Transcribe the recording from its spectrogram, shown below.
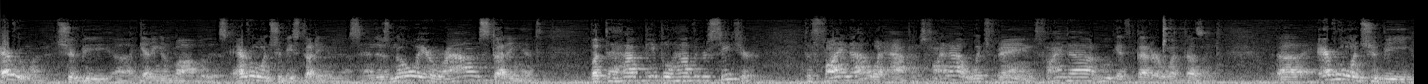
everyone should be uh, getting involved with this. Everyone should be studying this. And there's no way around studying it but to have people have the procedure, to find out what happens, find out which veins, find out who gets better, what doesn't. Uh, everyone should be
